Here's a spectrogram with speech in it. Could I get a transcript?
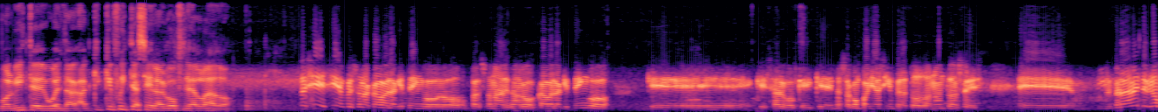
volviste de vuelta? ¿A qué, qué fuiste a hacer al box de al lado? No, Sí, siempre es una cábala que tengo personal, es algo cábala que tengo que, que es algo que, que nos acompaña siempre a todos, ¿no? Entonces, eh, verdaderamente no,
